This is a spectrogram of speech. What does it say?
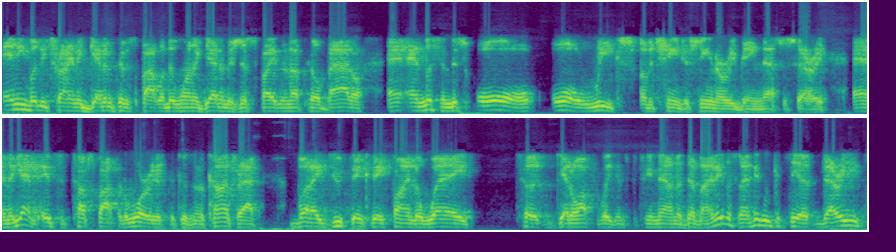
anybody trying to get him to the spot where they want to get him is just fighting an uphill battle. And, and listen, this all all reeks of a change of scenery being necessary. And again, it's a tough spot for the Warriors because of the contract. But I do think they find a way to get off Wiggins between now and the deadline. I think, listen, I think we could see a very,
